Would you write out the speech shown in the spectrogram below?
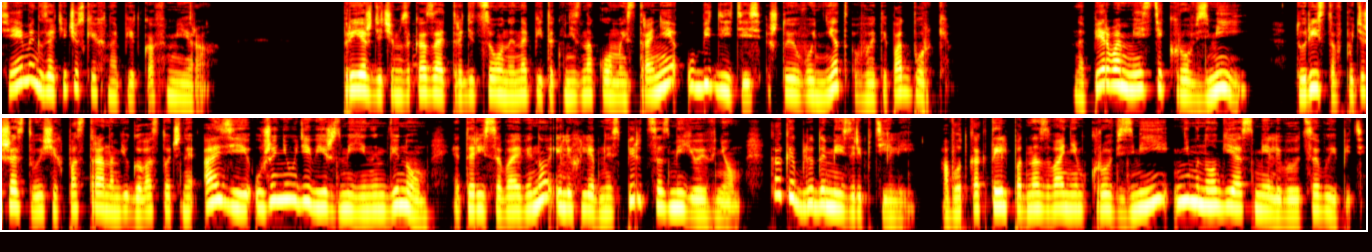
Семь экзотических напитков мира. Прежде чем заказать традиционный напиток в незнакомой стране, убедитесь, что его нет в этой подборке. На первом месте кровь змеи. Туристов, путешествующих по странам Юго-Восточной Азии, уже не удивишь змеиным вином. Это рисовое вино или хлебный спирт со змеей в нем, как и блюдами из рептилий. А вот коктейль под названием «Кровь змеи» немногие осмеливаются выпить.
